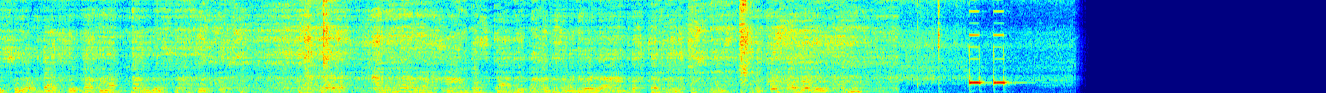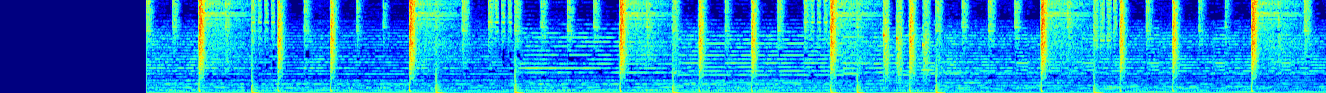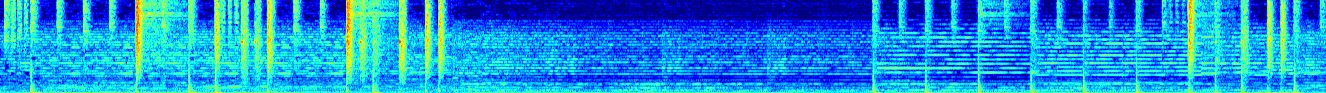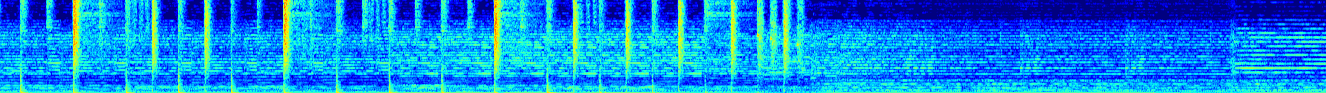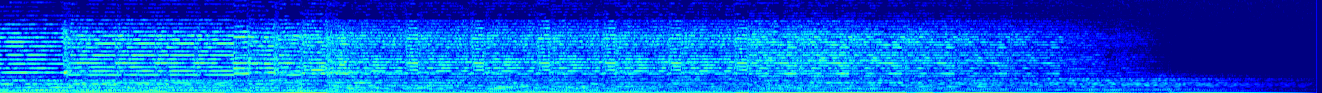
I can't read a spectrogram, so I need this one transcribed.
ils ont réussi leur bac, les parents, plein de sciences aussi. Voilà. Comment on offre un portable, par exemple? Voilà, un portable touché. Il faut savoir aussi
